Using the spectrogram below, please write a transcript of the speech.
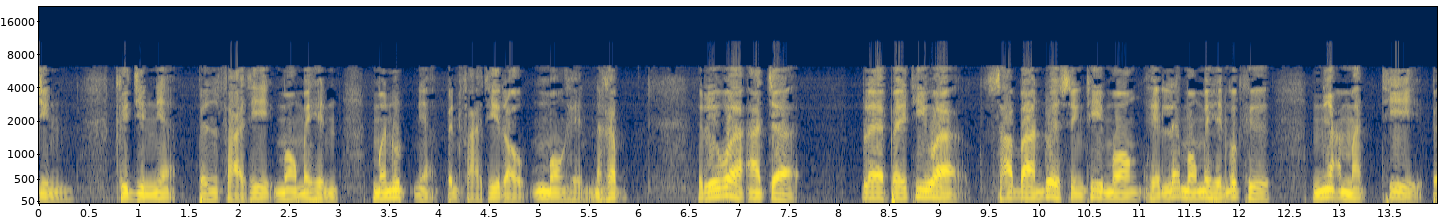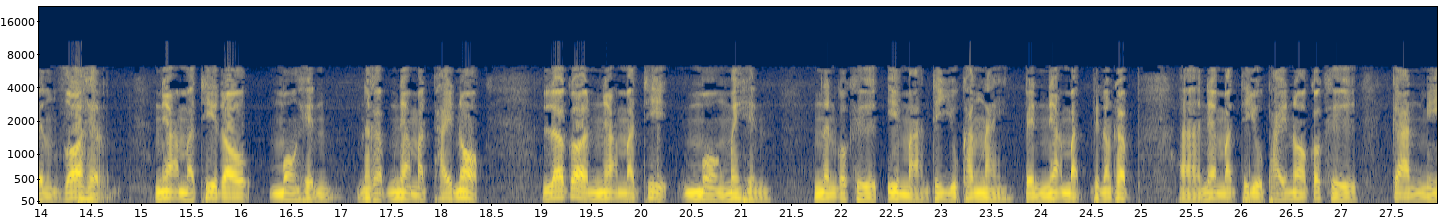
จิน คือจินเนี่ย เป็นฝ่ายที่มองไม่เห็นมนุษย์เนี่ยเป็นฝ่ายที่เรามองเห็นนะครับ หรือว่าอาจจะแปลไปที่ว่าสาบานด้วยสิ่งที่มองเห็นและมองไม่เห็นก็คือเนื้อมัดที่เป็นซอเฮรเนื้อมัดที่เรามองเห็นนะครับเนื้อมัดภายนอก แล้วก็เนื้อมัดที่มองไม่เห็น นั่นก็คืออีมานที่อยู่ข้างใน เป็นเนื้อมัดพี่น้องครับเนื้อมัดที่อยู่ภายนอกก็คือ การมี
